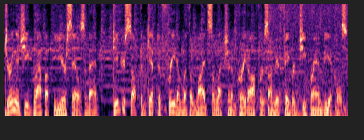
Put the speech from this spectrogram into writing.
During the Jeep Wrap Up the Year sales event, give yourself the gift of freedom with a wide selection of great offers on your favorite Jeep brand vehicles.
